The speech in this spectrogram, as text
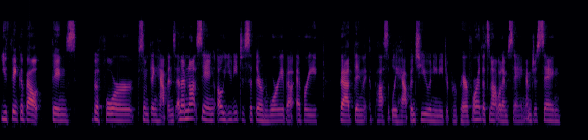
you think about things before something happens. And I'm not saying, oh, you need to sit there and worry about every bad thing that could possibly happen to you and you need to prepare for it. That's not what I'm saying. I'm just saying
